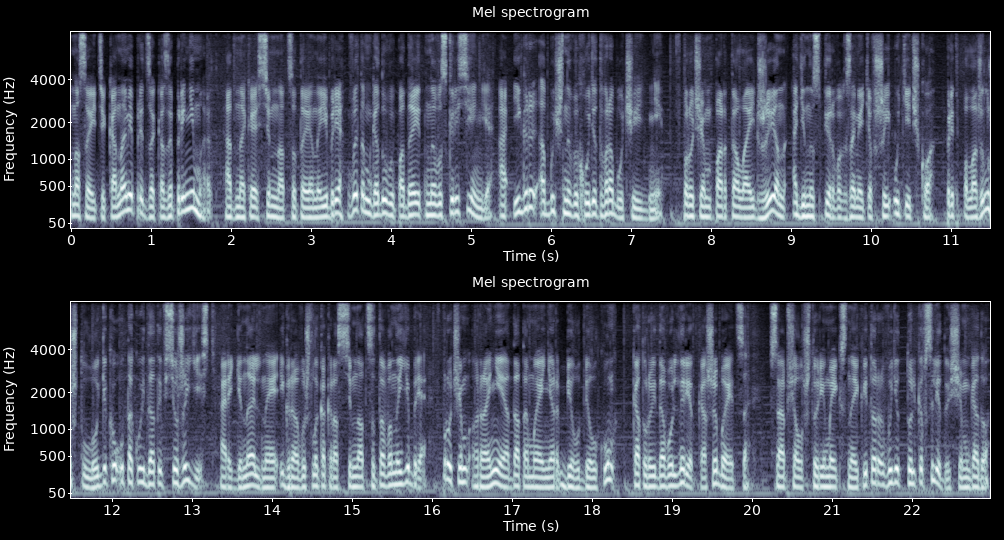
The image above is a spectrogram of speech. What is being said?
на сайте Konami предзаказы принимают. Однако 17 ноября в этом году выпадает на воскресенье, а игры обычно выходят в рабочие дни. Впрочем, портал IGN, один из первых заметивший утечку, предположил, что логика у такой даты все же есть. Оригинальная игра вышла как раз 17 ноября. Впрочем, ранее дата-майнер Билл Билку Кун, который довольно редко ошибается, сообщал, что ремейк Snake Eater выйдет только в следующем году,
